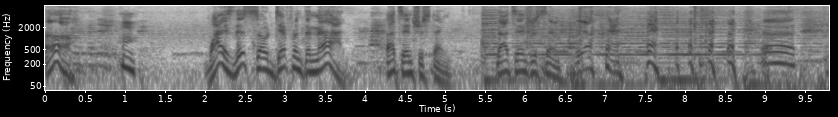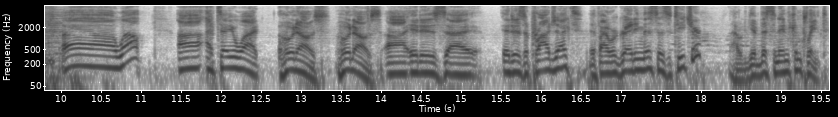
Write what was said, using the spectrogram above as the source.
Oh. Hmm. Why is this so different than that? That's interesting. That's interesting. Yeah. uh, well, uh, I tell you what. Who knows? Who knows? Uh, it is. Uh, it is a project. If I were grading this as a teacher, I would give this an incomplete.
